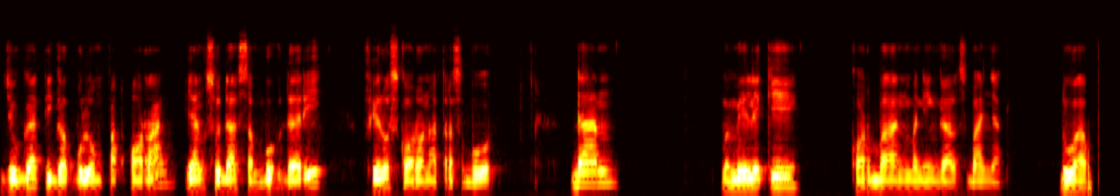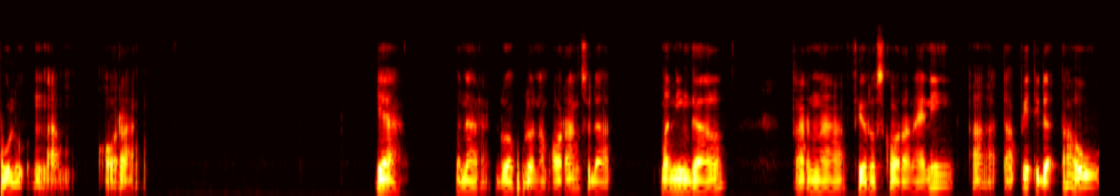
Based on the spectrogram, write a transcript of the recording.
juga 34 orang yang sudah sembuh dari virus corona tersebut. Dan memiliki korban meninggal sebanyak 26 orang. Ya, benar, 26 orang sudah meninggal karena virus corona ini, uh, tapi tidak tahu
